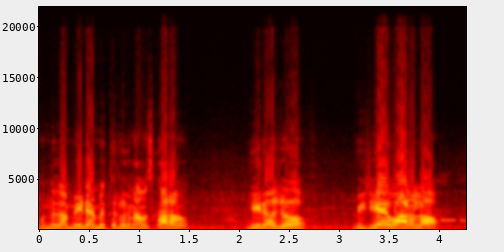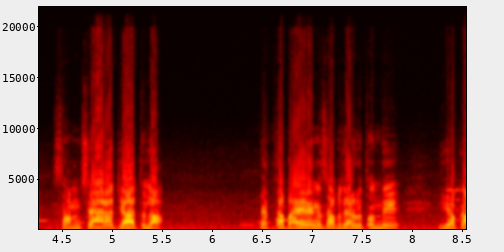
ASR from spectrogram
ముందుగా మీడియా మిత్రులకు నమస్కారం. ఈరోజు విజయవాడలో సంసార జాతుల పెద్ద బహిరంగ సభ జరుగుతుంది. ఈ యొక్క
